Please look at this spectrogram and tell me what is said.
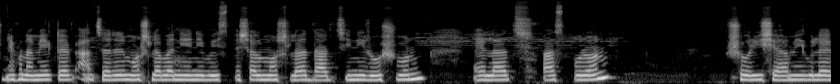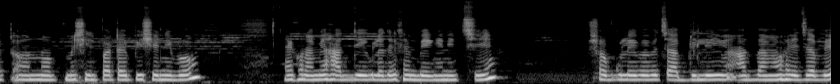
এখন আমি একটা আচারের মশলা বানিয়ে নিব। স্পেশাল মশলা, দারচিনি, রসুন, এলাচ পাঁচফোড়ন সরিষা, আমি এগুলো একটা শিলপাটায় পিষে নিব। এখন আমি হাত দিয়ে এগুলো দেখেন ভেঙে নিচ্ছি। সবগুলো এভাবে চাপ দিলেই হাত ভাঙা হয়ে যাবে।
